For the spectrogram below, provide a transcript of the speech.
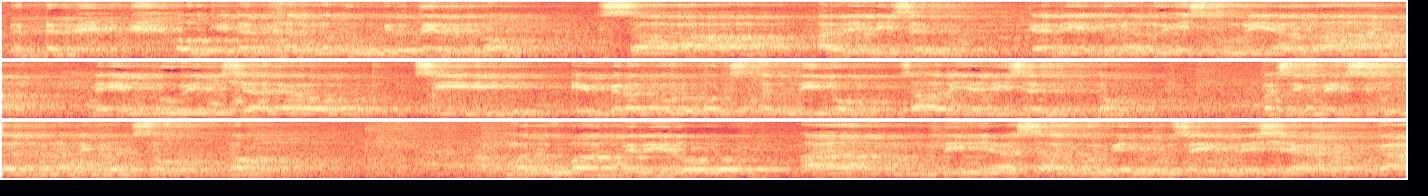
Okay daghan na converter no? Sa Arianism kani doon na to istorya nga na-influensya daw si Emperador Constantino sa Arianism no basig may iskutan mo na ni Franso, no? Matubag diri ron ang linya sa argumento sa Iglesia nga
